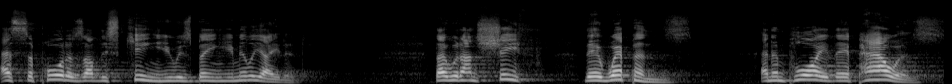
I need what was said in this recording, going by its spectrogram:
as supporters of this king who is being humiliated. They would unsheath their weapons and employ their powers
